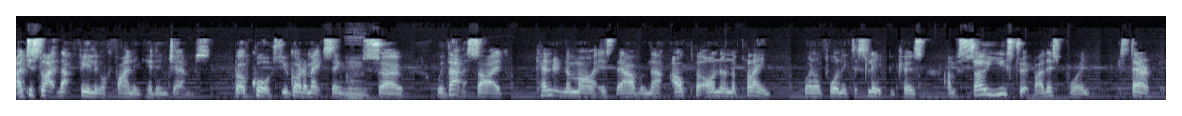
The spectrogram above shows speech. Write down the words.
I just like that feeling of finding hidden gems. But of course, you've got to make singles. Hmm. So, with that aside, Kendrick Lamar is the album that I'll put on on a plane when I'm falling to sleep because I'm so used to it by this point. It's therapy.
